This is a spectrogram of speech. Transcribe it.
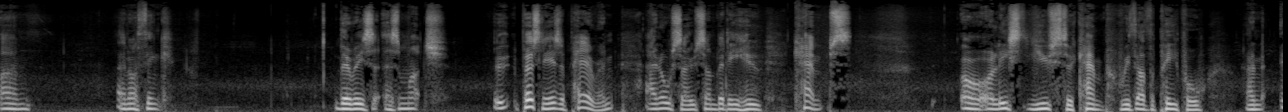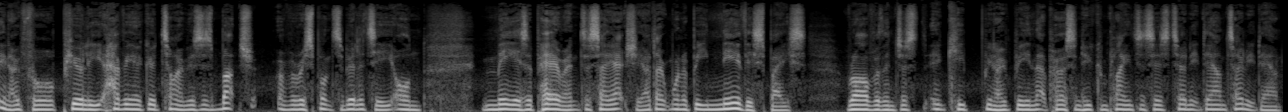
Um, and I think there is as much, personally, as a parent and also somebody who camps, or at least used to camp with other people, and you know, for purely having a good time, there's as much of a responsibility on me as a parent to say, actually, I don't want to be near this space, rather than just keep, you know, being that person who complains and says, turn it down, tone it down,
